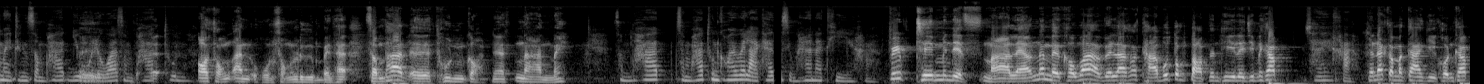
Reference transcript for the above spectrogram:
หมายถึงสัมภาษณ์อยู่หรือว่าสัมภาษณ์ทุน อ๋อสองอัน โอ้โหสองลืมไปนะฮะ สัมภาษณ์เออทุนก่อนเนี่ยนานไหม สัมภาษณ์สัมภาษณ์ทุนเขาให้เวลาแค่ 15 นาทีค่ะ 15 minutes มาแล้ว นั่นหมายความว่าเวลาเขาถามปุ๊บต้องตอบทันทีเลยจริงไหมครับ ใช่ค่ะ คณะกรรมการกี่คนครับ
